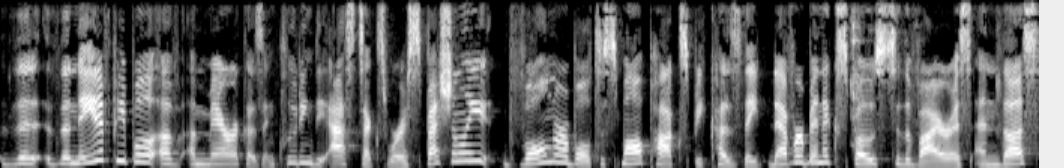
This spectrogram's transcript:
The the native people of Americas, including the Aztecs, were especially vulnerable to smallpox because they'd never been exposed to the virus and thus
